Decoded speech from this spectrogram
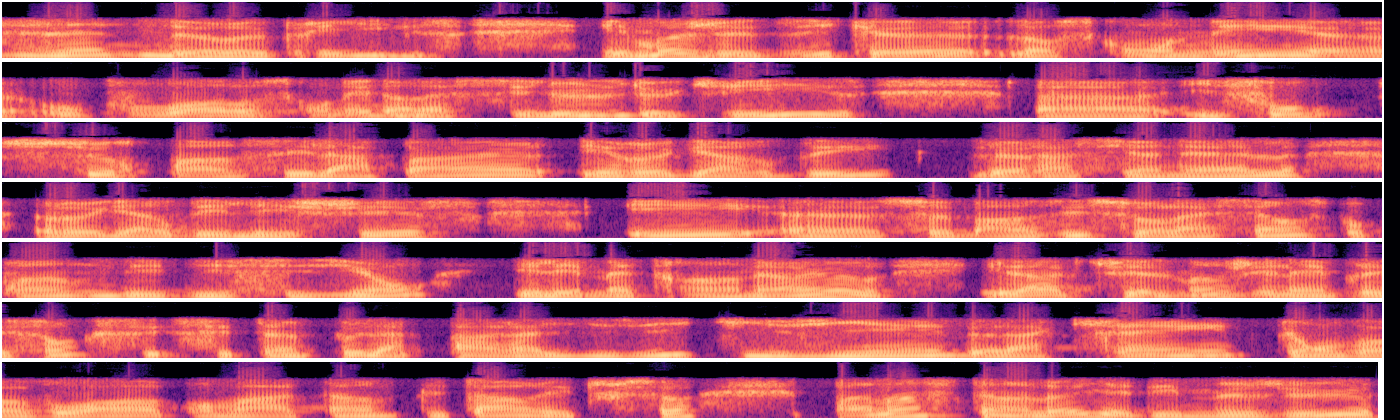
dizaine de reprises. Et moi, je dis que lorsqu'on est euh, au pouvoir, lorsqu'on est dans la cellule de crise, euh, il faut surpasser la peur et regarder le rationnel, regarder les chiffres et euh, se baser sur la science pour prendre des décisions et les mettre en œuvre. Et là, actuellement, j'ai l'impression que c'est un peu la paralysie qui vient de la crainte, qu'on va voir, qu'on va attendre plus tard et tout ça. Pendant ce temps-là, il y a des mesures,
